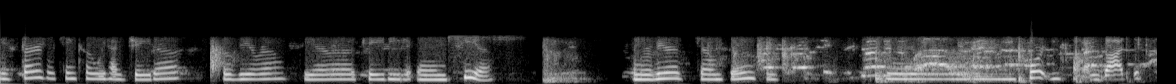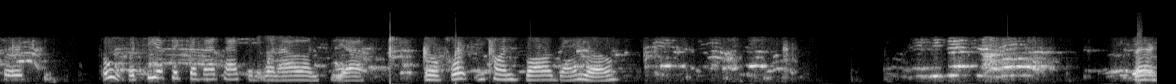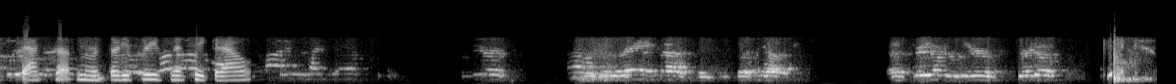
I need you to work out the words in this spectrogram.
Okay, starters with Kinko, we have Jada, Rivera, Sierra, Katie, and Tia. And Rivera's jumping. She's um, Fort Yukon got it first. Oh, but Tia picked up that pass and it went out on Tia. So Fort Yukon's ball down low. Bear stacked up. Number 33 is going to take it out.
